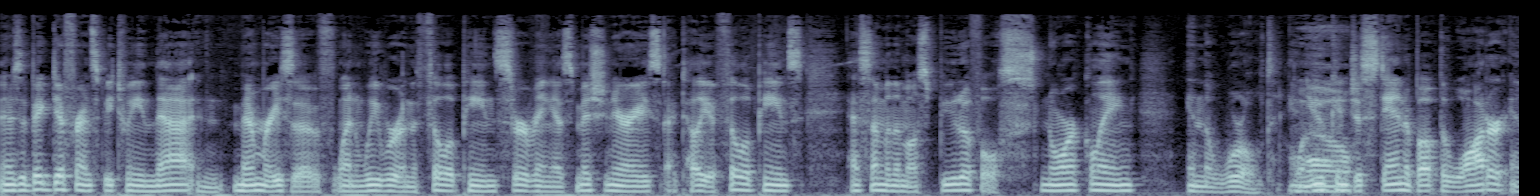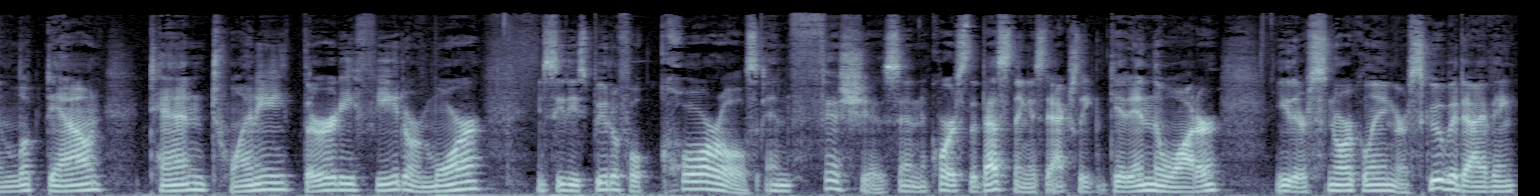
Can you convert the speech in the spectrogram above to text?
and there's a big difference between that and memories of when we were in the Philippines serving as missionaries. I tell you, Philippines has some of the most beautiful snorkeling in the world. And wow. you can just stand above the water and look down 10, 20, 30 feet or more. You see these beautiful corals and fishes. And of course, the best thing is to actually get in the water, either snorkeling or scuba diving.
